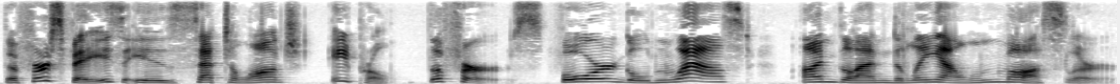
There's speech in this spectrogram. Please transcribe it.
The first phase is set to launch April the 1st. For Golden West, I'm Glendalee Allen Vossler.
